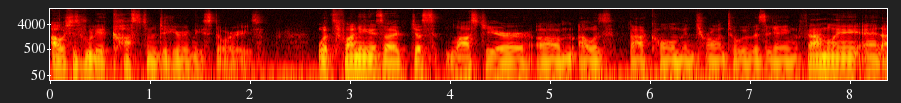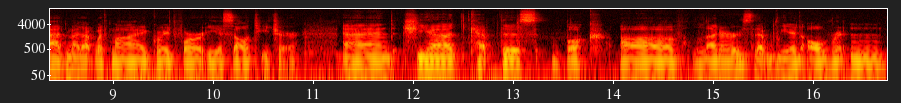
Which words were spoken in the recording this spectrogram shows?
I was just really accustomed to hearing these stories. What's funny is like just last year, um, I was back home in Toronto visiting family, and I had met up with my grade four ESL teacher, and she had kept this book of letters that we had all written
